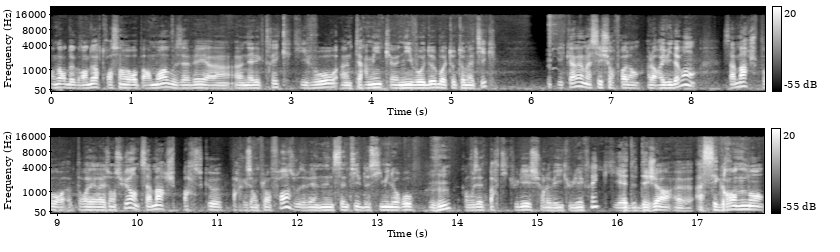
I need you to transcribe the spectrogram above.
en ordre de grandeur, 300 euros par mois, vous avez un, électrique qui vaut un thermique niveau 2 boîte automatique, qui est quand même assez surprenant. Alors évidemment, ça marche pour, pour les raisons suivantes. Ça marche parce que, par exemple en France, vous avez un incentive de 6 000 euros mhm. quand vous êtes particulier sur le véhicule électrique, qui aide déjà euh, assez grandement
